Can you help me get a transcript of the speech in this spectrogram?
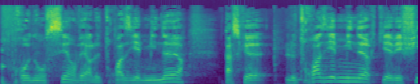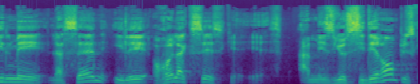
prononcée envers le troisième mineur, parce que le troisième mineur qui avait filmé la scène, il est relaxé, ce qui est à mes yeux sidérant, puisque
